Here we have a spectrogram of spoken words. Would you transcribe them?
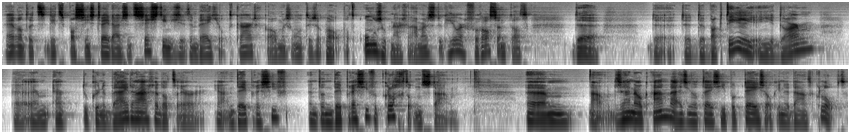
Hè, want het, dit is pas sinds 2016, die zit een beetje op de kaart gekomen. Er is ondertussen ook wel wat onderzoek naar gedaan. Maar het is natuurlijk heel erg verrassend dat de, de, de, de bacteriën in je darm uh, er, ertoe kunnen bijdragen dat er ja, een, depressief, een, een depressieve klachten ontstaan. Um, nou, er zijn ook aanwijzingen dat deze hypothese ook inderdaad klopt.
